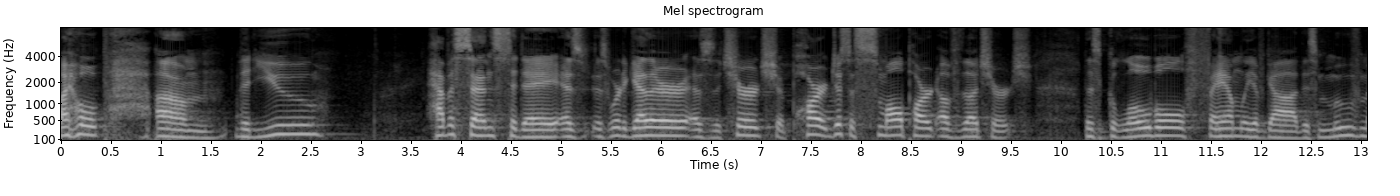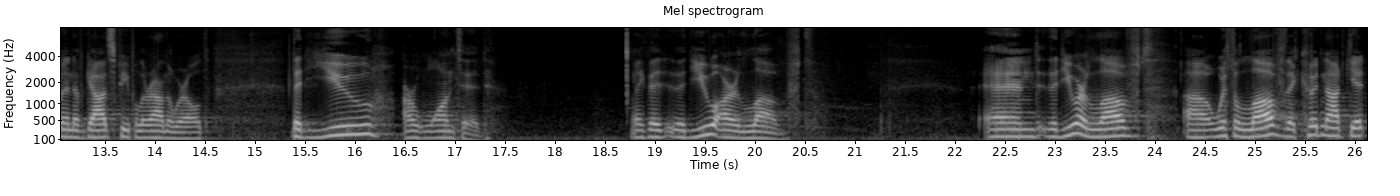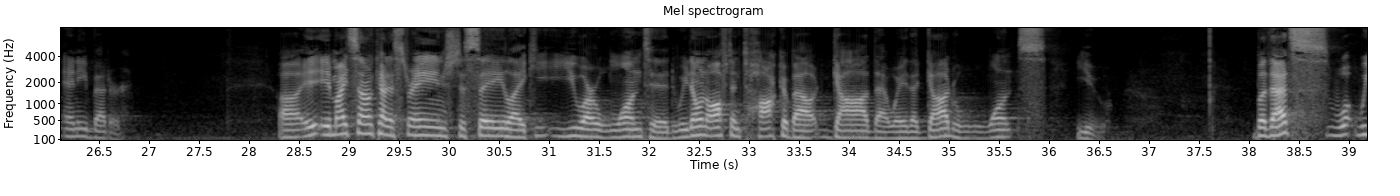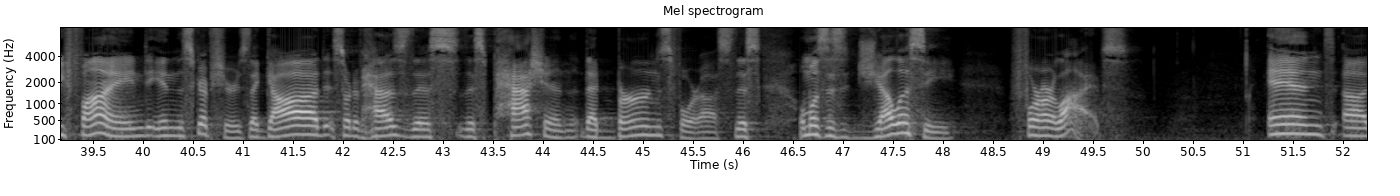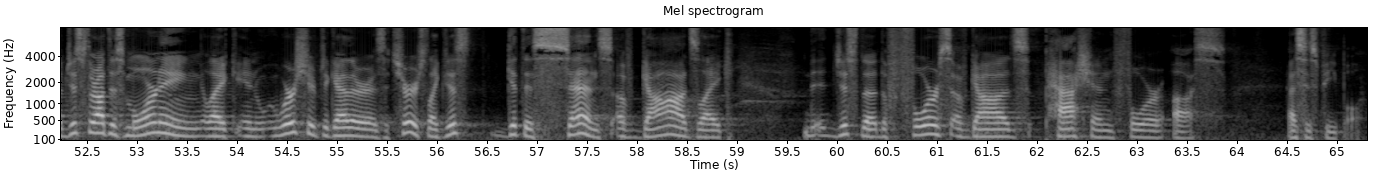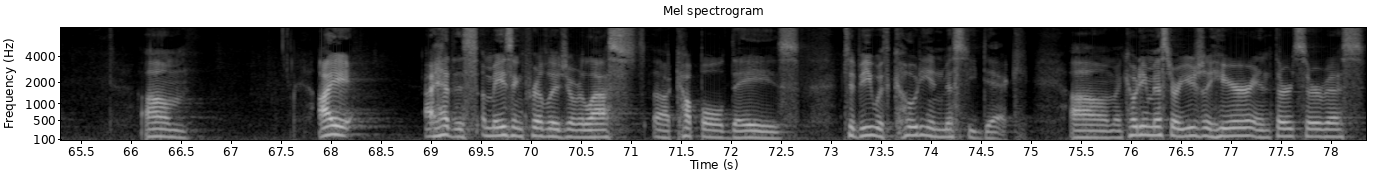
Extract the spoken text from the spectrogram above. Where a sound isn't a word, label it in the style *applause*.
I hope um, that you have a sense today, as, as we're together as the church, a part, just a small part of the church, this global family of God, this movement of God's people around the world, that you are wanted. Like that, that you are loved. And that you are loved uh, with a love that could not get any better. Uh, it, it, might sound kind of strange to say, like, you are wanted. We don't often talk about God that way, that God wants you. But that's what we find in the scriptures that God sort of has this, this passion that burns for us, this almost this jealousy for our lives. And uh, just throughout this morning, like in worship together as a church, like just get this sense of God's, like, just the, the force of God's passion for us as his people. Um, I, I had this amazing privilege over the last uh, couple days to be with Cody and Misty Dick. Um, and Cody and Misty are usually here in third service.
